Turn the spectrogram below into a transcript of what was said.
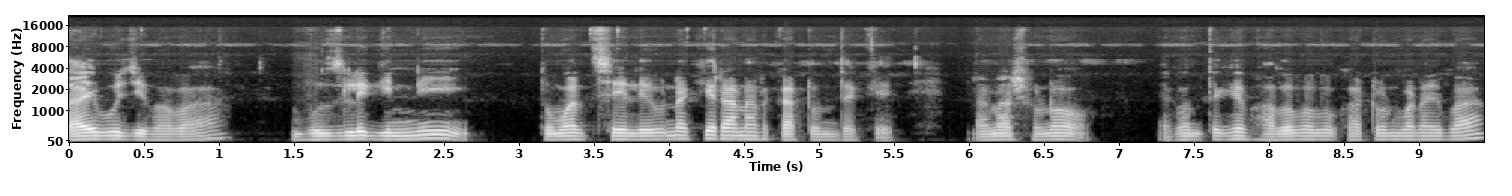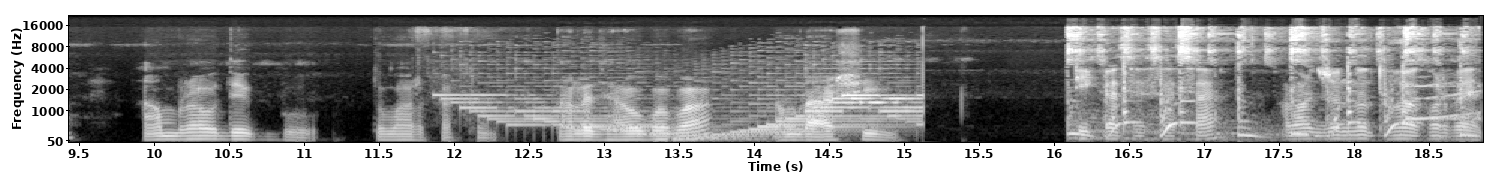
তাই বুঝি বাবা। বুঝলে গিন্নি তোমার ছেলেও নাকি রানার কার্টুন দেখে। রানা শোনো, এখন থেকে ভালো ভালো কার্টুন বানাইবা, আমরাও দেখব তোমার কার্টুন তাহলে যাও বাবা, আমরা আসি। ঠিক আছে চাচা, আমার জন্য দোয়া করবেন,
